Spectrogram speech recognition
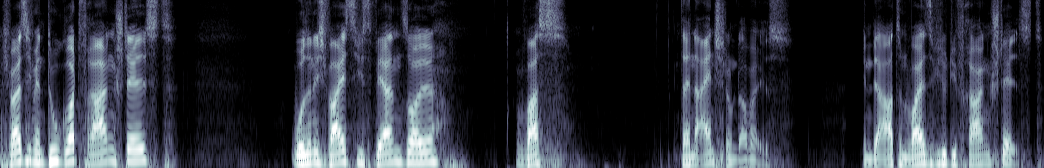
Ich weiß nicht, wenn du Gott Fragen stellst, wo du nicht weißt, wie es werden soll, was deine Einstellung dabei ist in der Art und Weise, wie du die Fragen stellst.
